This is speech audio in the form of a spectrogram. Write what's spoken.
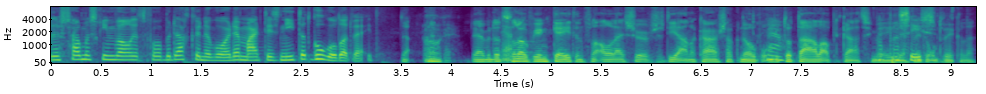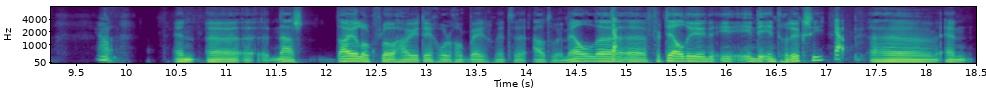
er zou misschien wel iets voor bedacht kunnen worden, maar het is niet dat Google dat weet. Ja. Oké. Ja, maar dat is dan ook weer een keten van allerlei services die je aan elkaar zou knopen om Ja. die totale applicatie mee, eh, mee te ontwikkelen. Ja. En eh, eh, naast Dialogflow hou je tegenwoordig ook bezig met eh, AutoML, Ja. vertelde je in, in, de introductie. Ja. En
